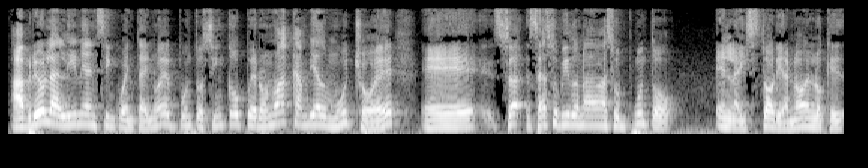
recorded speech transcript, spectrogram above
abrió la línea en 59.5, pero no ha cambiado mucho. ¿eh? Eh, se ha subido nada más un punto en la historia, ¿no? En lo que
